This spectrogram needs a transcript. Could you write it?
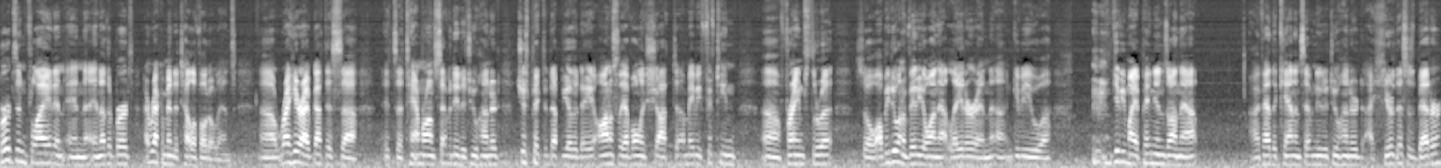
birds in flight and, and, and other birds. I recommend a telephoto lens. Uh, right here I've got this uh, it's a Tamron 70 to 200. Just picked it up the other day. Honestly, I've only shot uh, maybe 15 uh, frames through it. So I'll be doing a video on that later and uh, give you uh, give you my opinions on that. I've had the Canon 70 to 200. I hear this is better.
